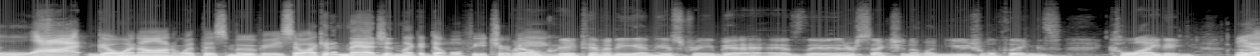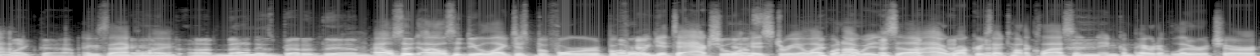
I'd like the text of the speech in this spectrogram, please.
lot going on with this movie so i can imagine like a double feature Well, being creativity and history as the intersection of unusual things colliding uh, Yeah, like that. exactly. And uh, none is better than. I also I also do like just before before we get to actual Yes. history. Like when I was uh, at Rutgers, I taught a class in, in comparative literature.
